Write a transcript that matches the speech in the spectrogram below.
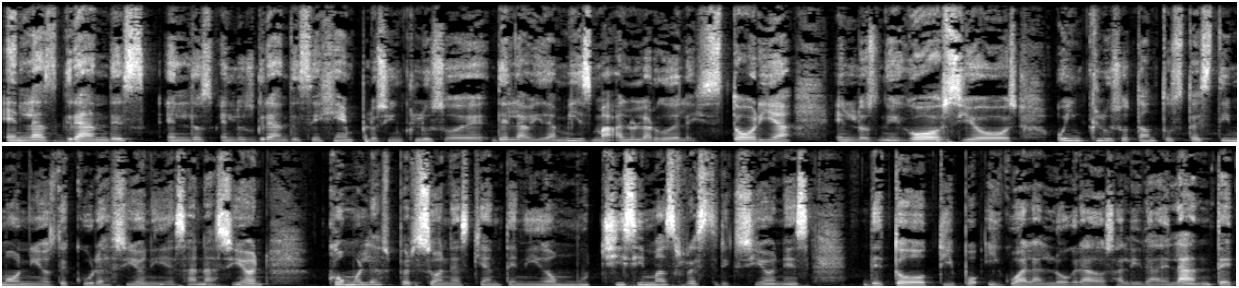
en las grandes, en los, en los grandes ejemplos incluso de, de, la vida misma a lo largo de la historia, en los negocios o incluso tantos testimonios de curación y de sanación cómo las personas que han tenido muchísimas restricciones de todo tipo igual han logrado salir adelante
